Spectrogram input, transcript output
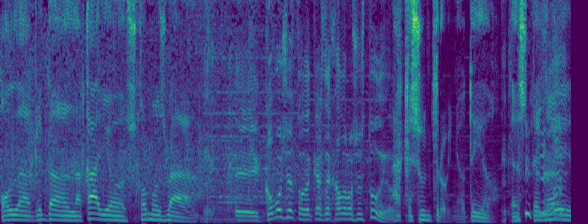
Hola, ¿qué tal, lacayos? ¿Cómo os va? Eh, ¿Cómo es esto de que has dejado los estudios? Ah, que es un truño, tío. Es que no hay-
